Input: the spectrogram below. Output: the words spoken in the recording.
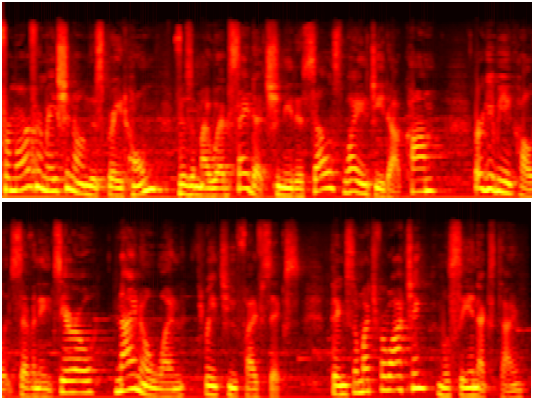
For more information on this great home, visit my website at shenitasellsyeg.com or give me a call at 780 901 3256. Thanks so much for watching, and we'll see you next time.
